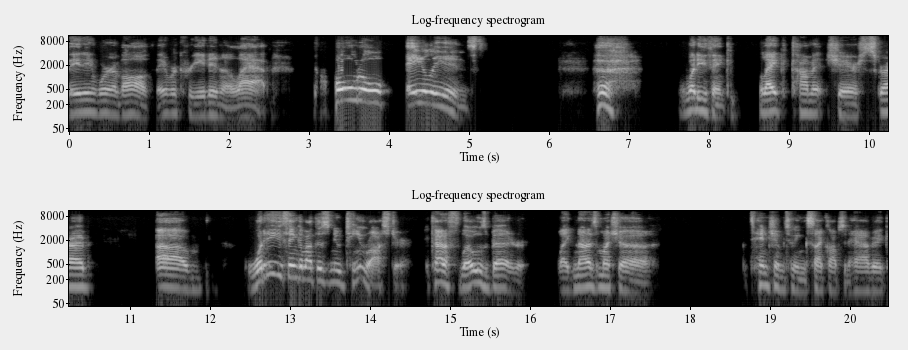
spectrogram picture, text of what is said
they didn't were evolved they were created in a lab. Total aliens. What do you think? Like, comment, share, subscribe. Um, what do you think about this new team roster? It kind of flows better, like not as much uh tension between Cyclops and Havok,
